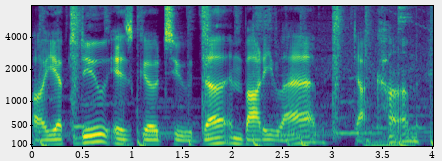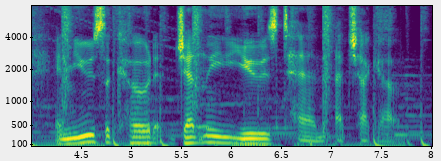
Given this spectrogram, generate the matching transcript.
All you have to do is go to theembodylab.com and use the code GentlyUse10 at checkout.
